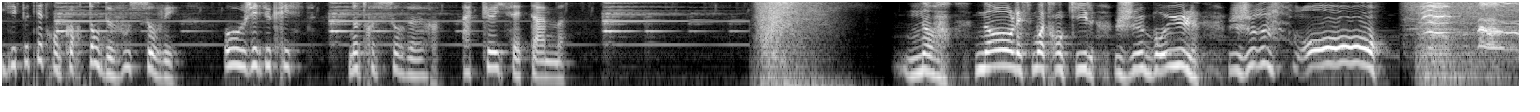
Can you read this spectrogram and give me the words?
Il est peut-être encore temps de vous sauver. Ô Jésus-Christ, notre Sauveur, accueille cette âme. Non, non, laisse-moi tranquille, je brûle, je fonds Je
